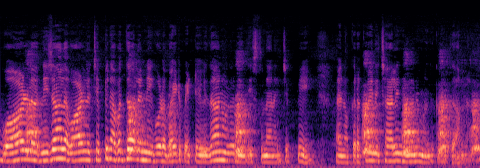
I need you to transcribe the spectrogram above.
వాళ్ళ నిజాల వాళ్ళు చెప్పిన అబద్ధాలన్నీ కూడా బయట పెట్టే విధానంలో నేను తీస్తున్నానని చెప్పి ఆయన ఒక రకమైన ఛాలెంజ్లోనే ముందుకు వెళ్తా ఉన్నాడు.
